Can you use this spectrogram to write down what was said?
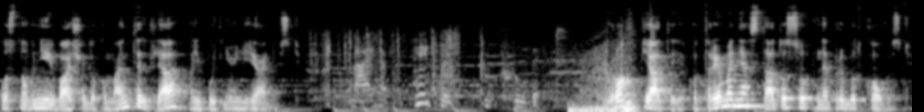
основні ваші документи для майбутньої діяльності. Крок п'ятий. Отримання статусу неприбутковості.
